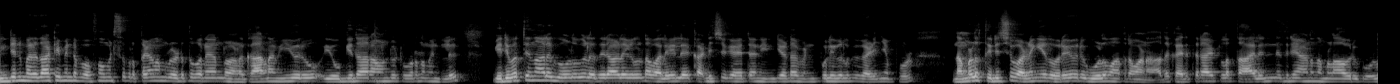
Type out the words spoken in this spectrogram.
ഇന്ത്യൻ വനിതാ ടീമിന്റെ പെർഫോമൻസ് പ്രത്യേകം നമ്മൾ എടുത്തു പറയേണ്ടതാണ്. കാരണം ഈ ഒരു യോഗ്യതാ റൗണ്ട് ടൂർണമെന്റിൽ ഇരുപത്തിനാല് ഗോളുകൾ എതിരാളികളുടെ വലയിലേക്ക് അടിച്ചു കയറ്റാൻ ഇന്ത്യയുടെ വെൺപുലികൾക്ക് കഴിഞ്ഞപ്പോൾ നമ്മൾ തിരിച്ചു വഴങ്ങിയത് ഒരേ ഒരു ഗോൾ മാത്രമാണ്. അത് കരുത്തരായിട്ടുള്ള തായ്ലൻഡിനെതിരെയാണ് നമ്മൾ ആ ഒരു ഗോൾ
